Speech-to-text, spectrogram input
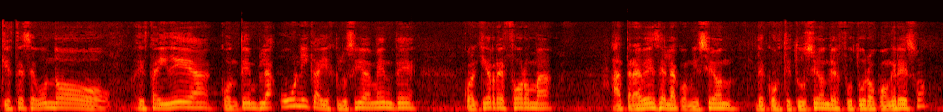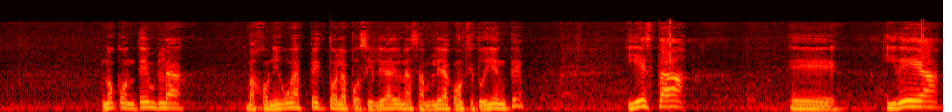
que este segundo, esta idea contempla única y exclusivamente cualquier reforma a través de la Comisión de Constitución del futuro Congreso. No contempla bajo ningún aspecto la posibilidad de una asamblea constituyente. Y esta eh, idea,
